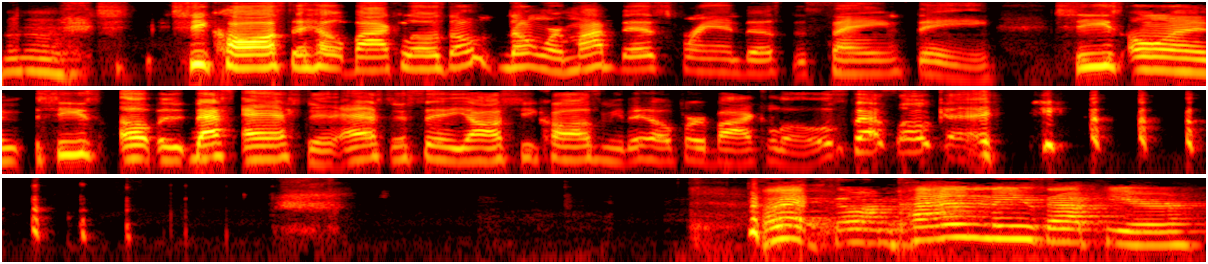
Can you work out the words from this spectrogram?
Mm. She calls to help buy clothes. Don't don't worry. My best friend does the same thing. She's on. She's up. That's Ashton. Ashton said, "Y'all." She calls me to help her buy clothes. That's okay. Okay, so I'm cutting these up here.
